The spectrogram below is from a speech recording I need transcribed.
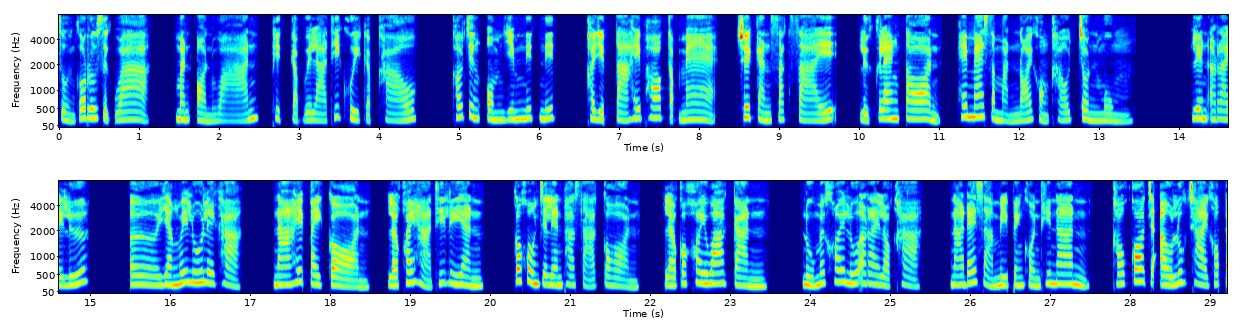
ศูนย์ก็รู้สึกว่า มันอ่อนหวานผิดกับเวลาที่คุยกับเขา เขาจึงอมยิ้มนิดๆ ขยิบตาให้พ่อกับแม่ ช่วยกันซักไซหรือแกล้งต้อนให้แม่สมันน้อยของเขาจนมุม เรียนอะไรหรือ เออ ยังไม่รู้เลยค่ะ นาให้ไปก่อน แล้วค่อยหาที่เรียน ก็คงจะเรียนภาษาก่อน แล้วก็ค่อยว่ากัน หนูไม่ค่อยรู้อะไรหรอกค่ะ นาได้สามีเป็นคนที่นั่น เขาก็จะเอาลูกชายเขาไป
